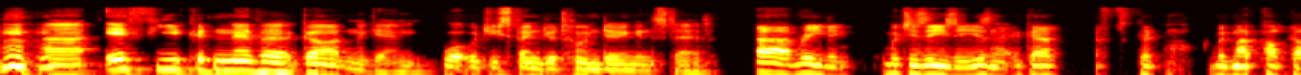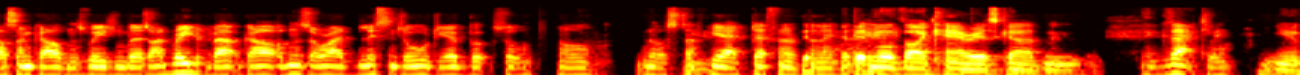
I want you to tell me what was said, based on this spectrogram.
very much. uh, if you could never garden again, what would you spend your time doing instead? Uh, reading, which is easy, isn't it? Go with my podcast on gardens, weeds and birds, I'd read about gardens or I'd listen to audio books or or, or stuff. Yeah, definitely. A bit, a bit more vicarious gardening. Exactly. Yeah.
